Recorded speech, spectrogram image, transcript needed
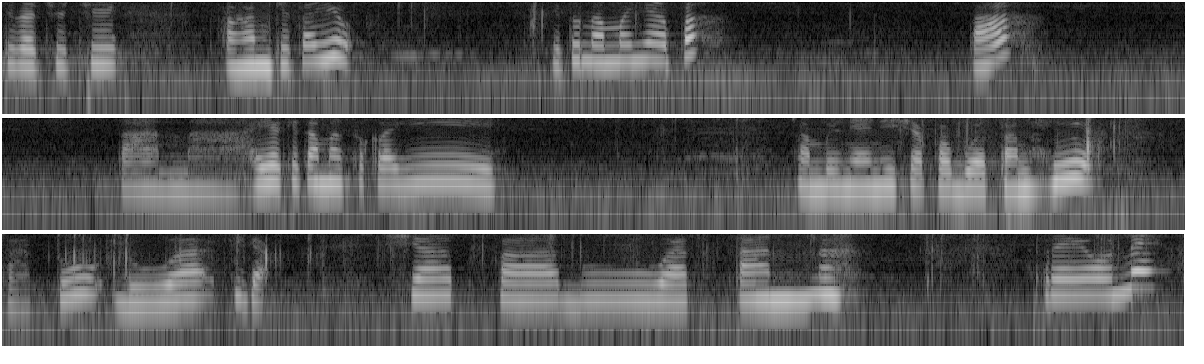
kita cuci tangan kita yuk. Itu namanya apa? Ta? Tanah. Ayo kita masuk lagi. Sambil nyanyi siapa buat tanah yuk. Satu, dua, tiga. Siapa buat tanah? Reone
